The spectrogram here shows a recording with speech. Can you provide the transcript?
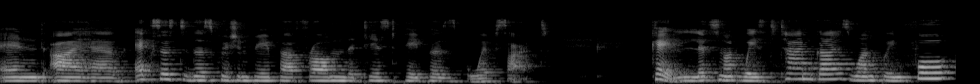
and I have accessed this question paper from the test papers website. Okay, let's not waste time guys. 1.4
